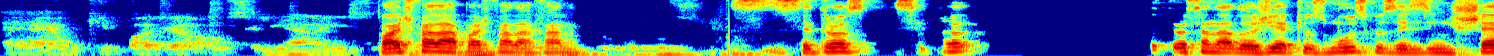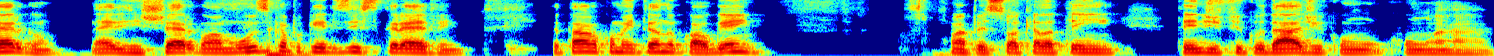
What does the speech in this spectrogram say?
É, o que pode auxiliar isso? Pode falar, pode falar, fala. Você trouxe, você trouxe, você trouxe a analogia que os músicos eles enxergam, né? Eles enxergam a música porque eles escrevem. Eu estava comentando com alguém, uma pessoa que ela tem, tem dificuldade com, com, a,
